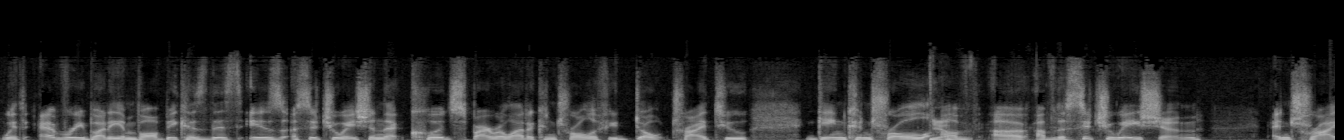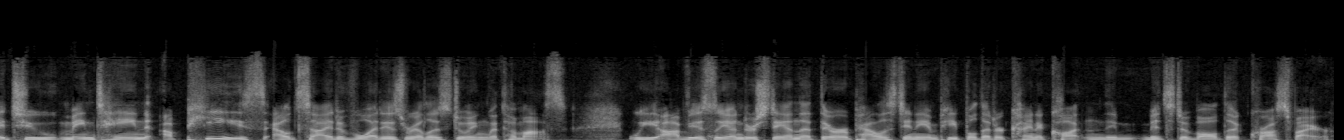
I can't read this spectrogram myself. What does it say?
with everybody involved because this is a situation that could spiral out of control if you don't try to gain control Yeah. of uh, of the situation and try to maintain a peace outside of what Israel is doing with Hamas. We obviously understand that there are Palestinian people that are kind of caught in the midst of all the crossfire,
